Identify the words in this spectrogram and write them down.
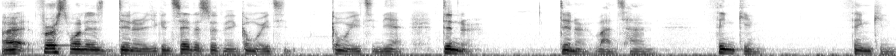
All right, first one is dinner. You can say this with me. 跟我一起，跟我一起念 dinner, dinner 晚餐。Thinking, thinking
